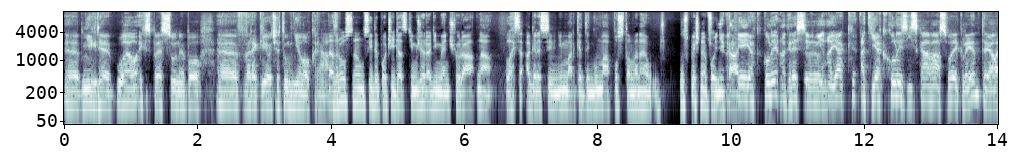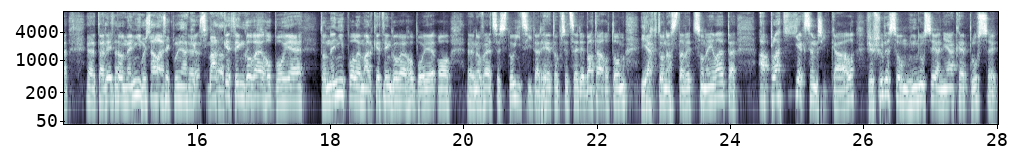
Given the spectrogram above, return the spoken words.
eh, někde u Leo Expressu nebo eh, v RegioChatu mělo krát. Na druhou stranu musíte počítat s tím, že Radim Menčura na lehce agresivním marketingu má postavené úspěšné podnikání. Ať je jakkoliv agresivní a jak, ať jakkoliv získává svoje klienty, ale tady to není pole marketingového boje, to není pole marketingového boje o nové cestující. Tady je to přece debata o tom, jak to nastavit co nejlépe. A platí, jak jsem říkal, že všude jsou mínusy a nějaké plusy.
